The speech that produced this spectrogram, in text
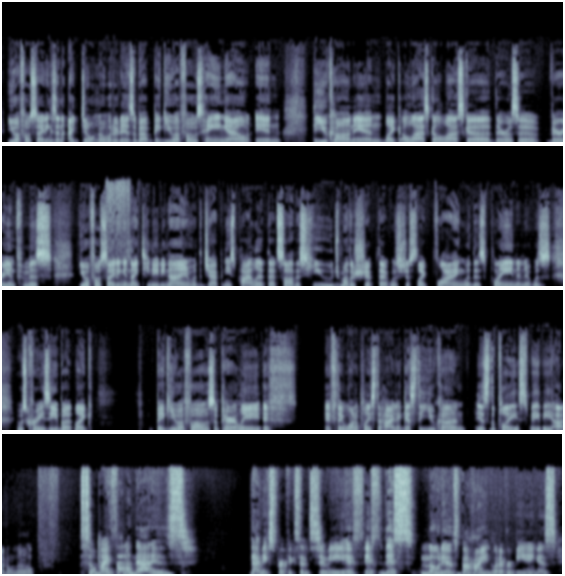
UFO sightings. And I don't know what it is about big UFOs hanging out in the Yukon and like Alaska. Alaska, there was a very infamous UFO sighting in 1989 with a Japanese pilot that saw this huge mothership that was just like flying with his plane, and it was it was crazy. But like big UFOs. Apparently, if if they want a place to hide, I guess the Yukon is the place. Maybe I don't know. So my thought on that is that makes perfect sense to me. If if this motive behind whatever being is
